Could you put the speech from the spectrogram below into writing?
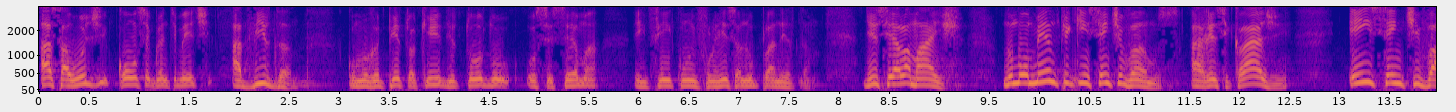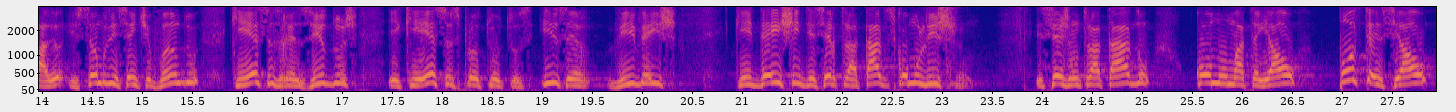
à saúde, consequentemente, à vida, como repito aqui, de todo o sistema, enfim, com influência no planeta. Disse ela mais: no momento em que incentivamos a reciclagem, incentivar, estamos incentivando que esses resíduos e que esses produtos inservíveis que deixem de ser tratados como lixo e sejam tratados como material potencial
